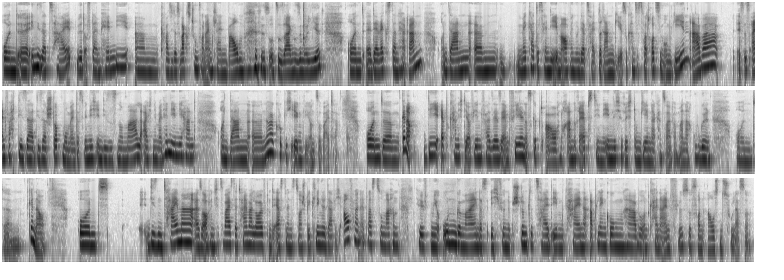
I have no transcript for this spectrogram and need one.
Und äh, in dieser Zeit wird auf deinem Handy ähm, quasi das Wachstum von einem kleinen Baum sozusagen simuliert. Und äh, der wächst dann heran und dann ähm, meckert das Handy eben auch, wenn du in der Zeit dran gehst. Du kannst es zwar trotzdem umgehen, aber es ist einfach dieser, dieser Stopp-Moment, dass wir nicht in dieses normale, ah, ich nehme mein Handy in die Hand und dann äh, ne, gucke ich irgendwie und so weiter. Und ähm, genau, die App kann ich dir auf jeden Fall sehr, sehr empfehlen. Es gibt auch noch andere Apps, die in eine ähnliche Richtung gehen. Da kannst du einfach mal nach googeln. Und ähm, genau. Und diesen Timer, also auch wenn ich jetzt weiß, der Timer läuft und erst wenn es zum Beispiel klingelt, darf ich aufhören, etwas zu machen, hilft mir ungemein, dass ich für eine bestimmte Zeit eben keine Ablenkungen habe und keine Einflüsse von außen zulasse.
